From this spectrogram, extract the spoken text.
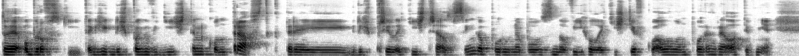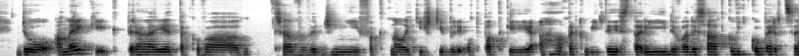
to je obrovský. Takže když pak vidíš ten kontrast, který, když přiletíš třeba ze Singapuru nebo z nového letiště v Kuala Lumpur relativně do Ameriky, která je taková třeba ve Virginii fakt na letišti byly odpadky a takový ty starý devadesátkový koberce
